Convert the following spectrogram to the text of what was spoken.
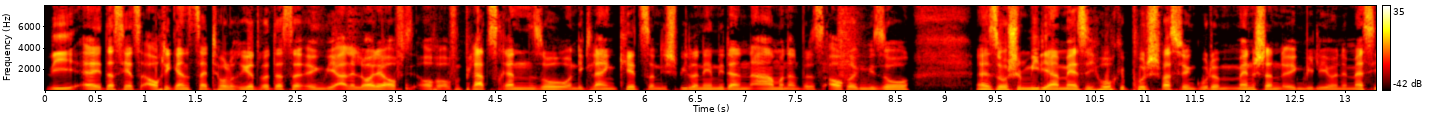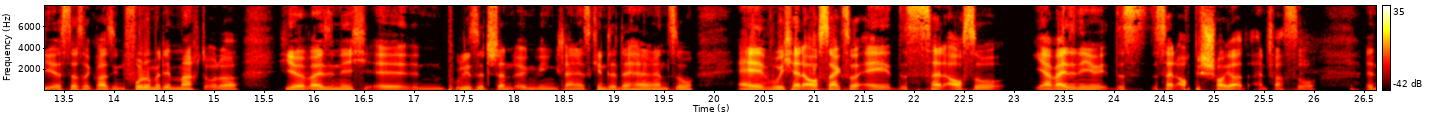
wie äh, das jetzt auch die ganze Zeit toleriert wird, dass da irgendwie alle Leute auf, auf, auf den Platz rennen so und die kleinen Kids und die Spieler nehmen die dann in den Arm und dann wird es auch irgendwie so äh, Social Media mäßig hochgepusht, was für ein guter Mensch dann irgendwie Lionel Messi ist, dass er quasi ein Foto mit dem macht oder hier, weiß ich nicht, äh, in Pulisic dann irgendwie ein kleines Kind hinterher rennt so. Ey, wo ich halt auch sag so, ey, das ist halt auch so, ja, weiß ich nicht, das ist halt auch bescheuert einfach so. Äh,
